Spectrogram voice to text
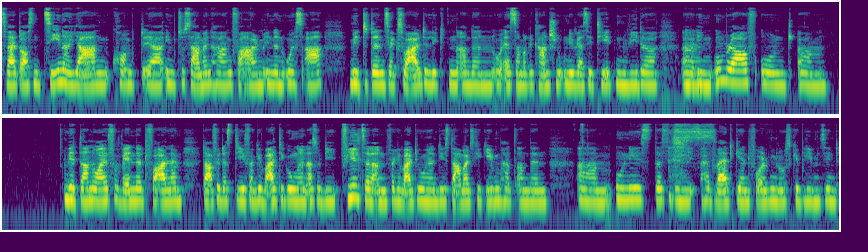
2010er Jahren kommt er im Zusammenhang vor allem in den USA mit den Sexualdelikten an den US-amerikanischen Universitäten wieder äh, mhm. in Umlauf und ähm, wird da neu verwendet, vor allem dafür, dass die Vergewaltigungen, also die Vielzahl an Vergewaltigungen, die es damals gegeben hat an den ähm, Unis, dass die halt weitgehend folgenlos geblieben sind.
